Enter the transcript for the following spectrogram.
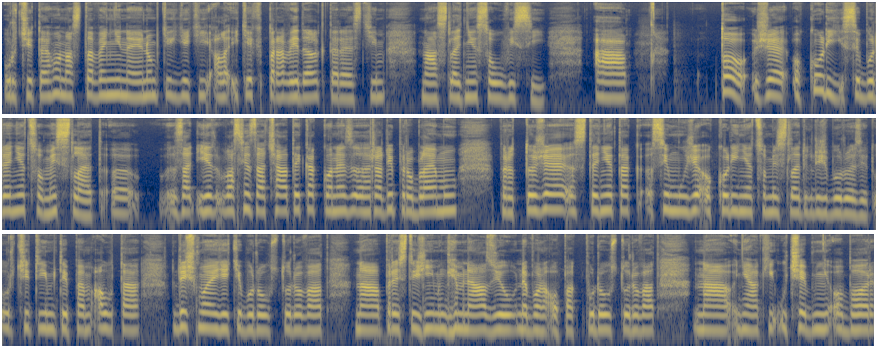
určitého nastavení nejenom těch dětí, ale i těch pravidel, které s tím následně souvisí. A to, že okolí si bude něco myslet, eh, je vlastně začátek a konec řady problémů, protože stejně tak si může okolí něco myslet, když budu jezdit určitým typem auta, když moje děti budou studovat na prestižním gymnáziu nebo naopak budou studovat na nějaký učební obor.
